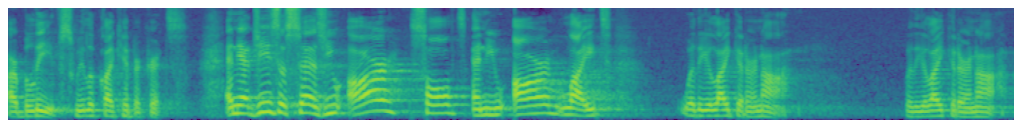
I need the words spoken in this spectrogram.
our beliefs. We look like hypocrites. And yet Jesus says, You are salt and you are light, whether you like it or not. Whether you like it or not.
